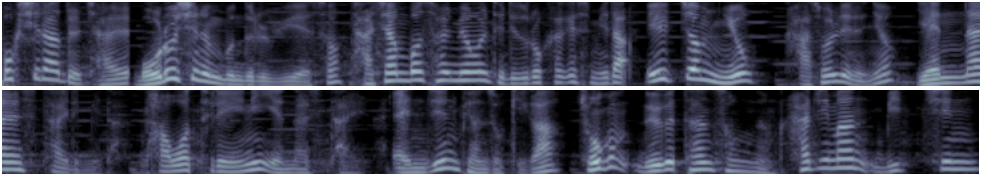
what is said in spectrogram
혹시라도 잘 모르시는 분들을 위해서 다시 한번 설명을 드리도록 하겠습니다. 1.6 가솔린은요 옛날 스타일입니다. 파워트레인이 옛날 스타일. 엔진 변속기가 조금 느긋한 성능 하지만 미친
